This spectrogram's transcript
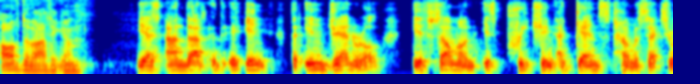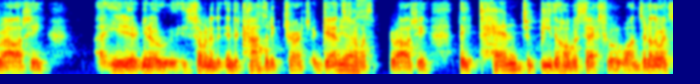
of the Vatican. Yes, and that in that in general, if someone is preaching against homosexuality, uh, you, know, someone in the, in the Catholic Church against yes. homosexuality, they tend to be the homosexual ones. In other words,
